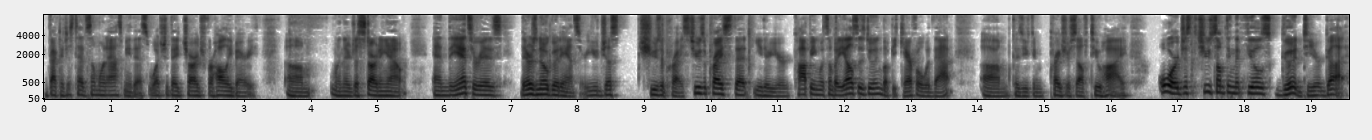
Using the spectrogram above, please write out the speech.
In fact, I just had someone ask me this: what should they charge for Hollyberry um, when they're just starting out? And the answer is there's no good answer. You just choose a price. Choose a price that either you're copying what somebody else is doing, but be careful with that because um, you can price yourself too high, or just choose something that feels good to your gut.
